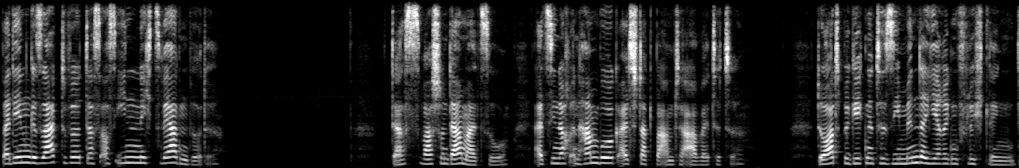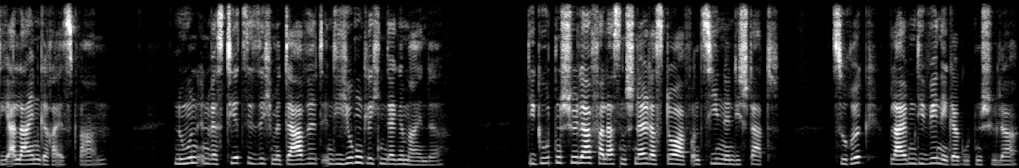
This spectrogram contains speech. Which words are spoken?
bei denen gesagt wird, dass aus ihnen nichts werden würde. Das war schon damals so, als sie noch in Hamburg als Stadtbeamte arbeitete. Dort begegnete sie minderjährigen Flüchtlingen, die allein gereist waren. Nun investiert sie sich mit David in die Jugendlichen der Gemeinde. Die guten Schüler verlassen schnell das Dorf und ziehen in die Stadt. Zurück bleiben die weniger guten Schüler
